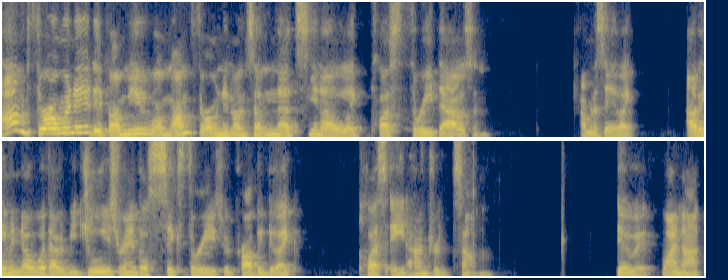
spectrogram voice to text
I'm throwing it. If I'm you, I'm, I'm throwing it on something that's, you know, like plus 3,000. I'm going to say, like, I don't even know what that would be. Julius Randle, six threes would probably be like plus 800 something. Do it. Why not?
